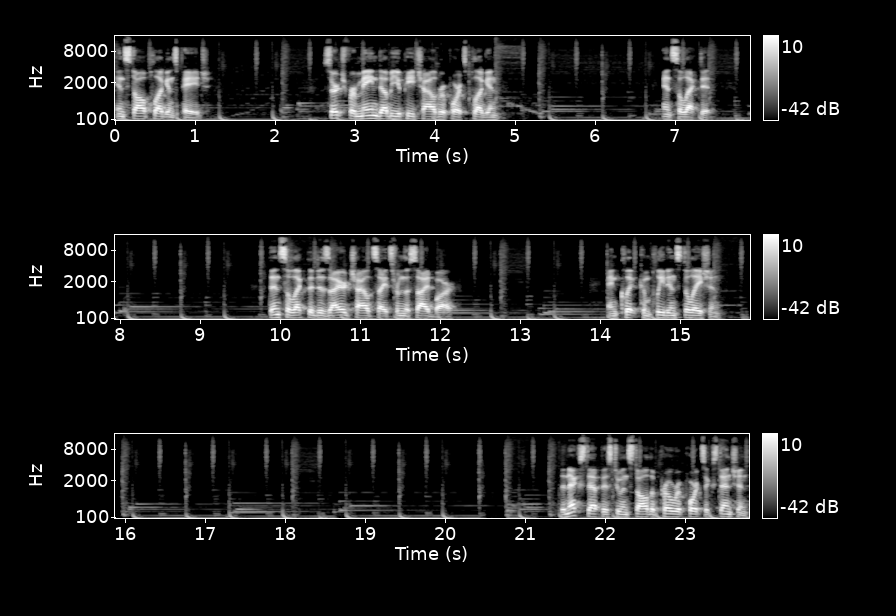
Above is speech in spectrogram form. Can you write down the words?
Install Plugins page. Search for MainWP Child Reports plugin and select it. Then select the desired child sites from the sidebar and click Complete Installation. The next step is to install the Pro Reports extension.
